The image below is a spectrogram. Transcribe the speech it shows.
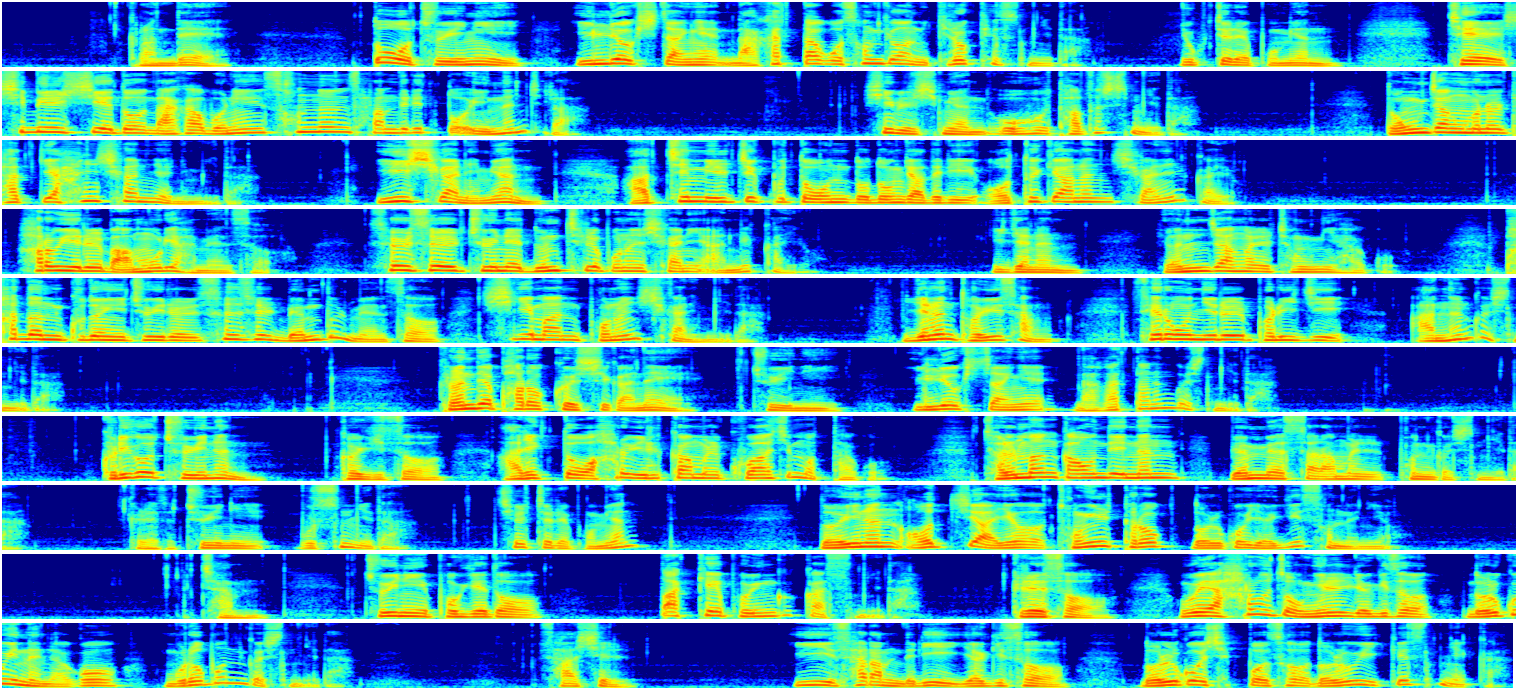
그런데 또 주인이 인력시장에 나갔다고 성경은 기록했습니다. 6절에 보면 제 11시에도 나가보니 섰는 사람들이 또 있는지라. 11시면 오후 5시입니다. 농장문을 닫기 1시간 전입니다. 이 시간이면 아침 일찍부터 온 노동자들이 어떻게 하는 시간일까요? 하루 일을 마무리하면서 슬슬 주인의 눈치를 보는 시간이 아닐까요? 이제는 연장을 정리하고 파던 구덩이 주위를 슬슬 맴돌면서 시계만 보는 시간입니다. 이제는 더 이상 새로운 일을 벌이지 않는 것입니다. 그런데 바로 그 시간에 주인이 인력시장에 나갔다는 것입니다. 그리고 주인은 거기서 아직도 하루 일감을 구하지 못하고 절망 가운데 있는 몇몇 사람을 본 것입니다. 그래서 주인이 묻습니다. 7절에 보면 너희는 어찌하여 종일토록 놀고 여기 섰느냐? 참 주인이 보기에도 딱해 보인 것 같습니다. 그래서 왜 하루 종일 여기서 놀고 있느냐고 물어본 것입니다. 사실 이 사람들이 여기서 놀고 싶어서 놀고 있겠습니까?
